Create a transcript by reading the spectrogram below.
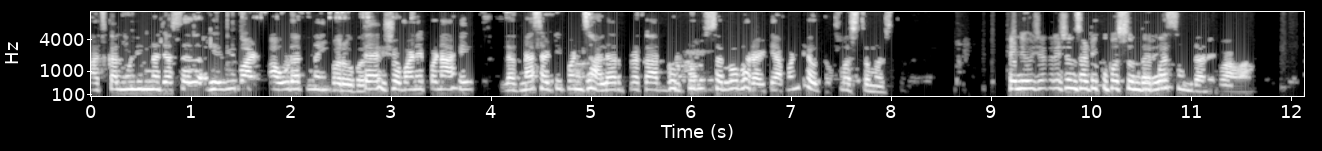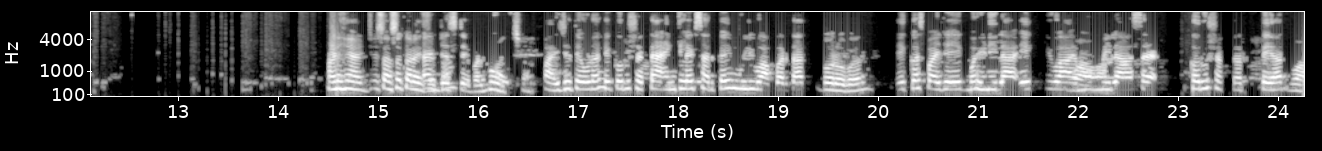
आजकाल मुलींना जास्त हेवी आवडत नाही. बरोबर. त्या हिशोबाने पण आहे. लग्नासाठी पण झालर प्रकार भरपूर सर्व व्हरायटी आपण ठेवतो. मस्त मस्त. हे न्यू जनरेशनसाठी खूपच सुंदर आहे. सुंदर आहे. वा वा. आणि हे ऍडजस्ट असं करायचं? ऍडजस्टेबल हो. अच्छा. पाहिजे तेवढं हे करू शकता. अँकलेट सारखंही मुली वापरतात. बरोबर. एकच पाहिजे एक बहिणीला एक किंवा. मम्मीला असं करू शकतात. पेअर वा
